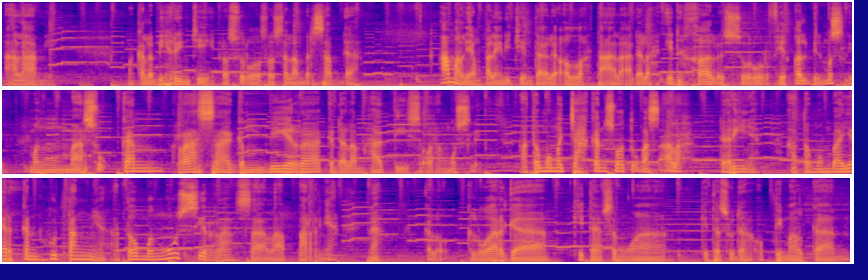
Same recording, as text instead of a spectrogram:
alami. Maka lebih rinci Rasulullah SAW bersabda, amal yang paling dicintai oleh Allah Ta'ala adalah idkhalus surur fi qalbil muslim. Memasukkan rasa gembira ke dalam hati seorang muslim. Atau memecahkan suatu masalah darinya. Atau membayarkan hutangnya. Atau mengusir rasa laparnya. Nah, kalau keluarga kita semua kita sudah optimalkan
